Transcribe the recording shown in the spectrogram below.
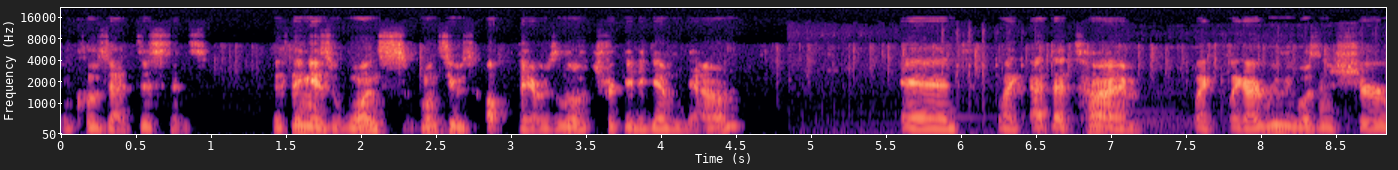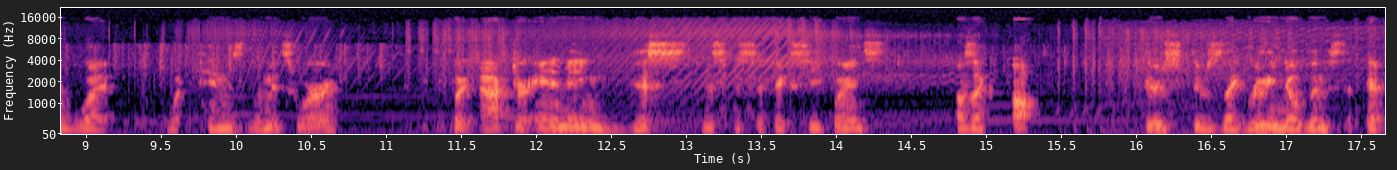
and close that distance. The thing is, once once he was up there, it was a little tricky to get him down, and like at that time, like like I really wasn't sure what what Pim's limits were, but after animating this this specific sequence, I was like, oh, there's there's like really no limits to Pim.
